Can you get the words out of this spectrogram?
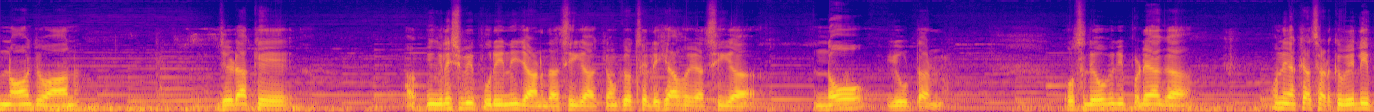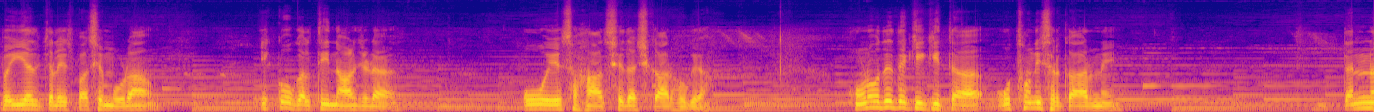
ਨੌਜਵਾਨ ਜਿਹੜਾ ਕਿ ਇੰਗਲਿਸ਼ ਵੀ ਪੂਰੀ ਨਹੀਂ ਜਾਣਦਾ ਸੀਗਾ ਕਿਉਂਕਿ ਉੱਥੇ ਲਿਖਿਆ ਹੋਇਆ ਸੀਗਾ ਨੋ ਯੂ ਟਰਨ ਉਸਨੇ ਉਹ ਵੀ ਨਹੀਂ ਪੜਿਆਗਾ ਉਹਨੇ ਆਖਿਆ, ਸੜਕ ਵਿਹਲੀ ਪਈ ਹੈ ਤੇ ਚਲੇ ਇਸ ਪਾਸੇ ਮੋੜਾਂ। ਇੱਕੋ ਗਲਤੀ ਨਾਲ ਜਿਹੜਾ, ਉਹ ਇਸ ਹਾਦਸੇ ਦਾ ਸ਼ਿਕਾਰ ਹੋ ਗਿਆ। ਹੁਣ ਉਹਦੇ ਤੇ ਕੀ ਕੀਤਾ? ਉਥੋਂ ਦੀ ਸਰਕਾਰ ਨੇ ਤਿੰਨ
